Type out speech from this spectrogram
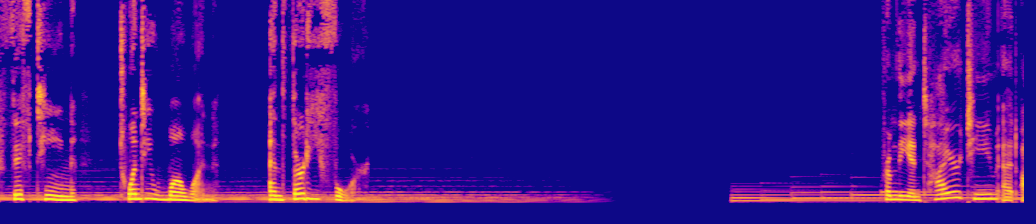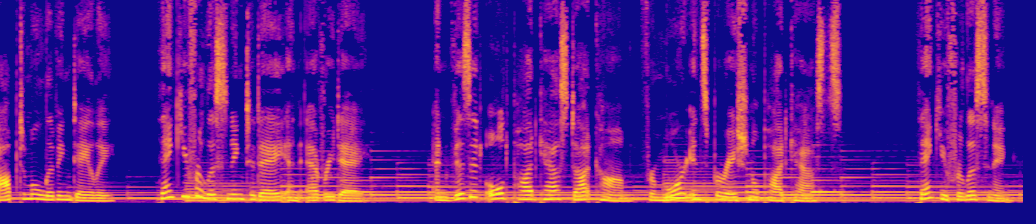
15, 21, and 34. From the entire team at Optimal Living Daily, thank you for listening today and every day. And visit oldpodcast.com for more inspirational podcasts. Thank you for listening.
